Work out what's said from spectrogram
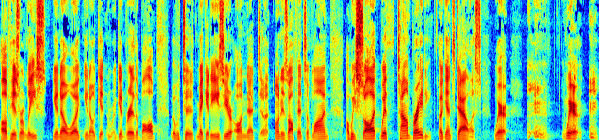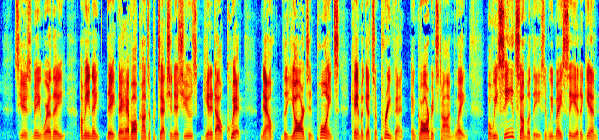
of his release. You know, uh, you know, getting getting rid of the ball to make it easier on that uh, on his offensive line. Uh, we saw it with Tom Brady against Dallas, where where. excuse me, where they, I mean, they, they, they have all kinds of protection issues, get it out quick. Now, the yards and points came against a prevent and garbage time late. But we've seen some of these, and we may see it again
